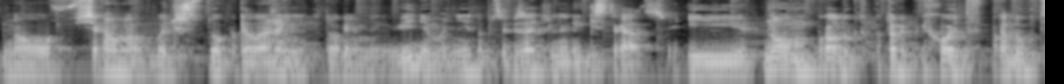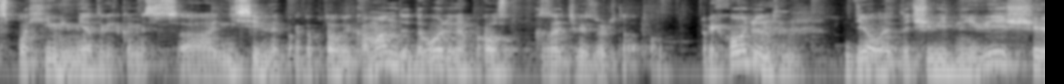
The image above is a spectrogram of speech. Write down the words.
Но все равно большинство приложений, которые мы видим, они там с обязательной регистрацией. И новому продукту, который приходит в продукт с плохими метриками, с э, несильной продуктовой командой, довольно просто показать результат. Он приходит, угу. делает очевидные вещи,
